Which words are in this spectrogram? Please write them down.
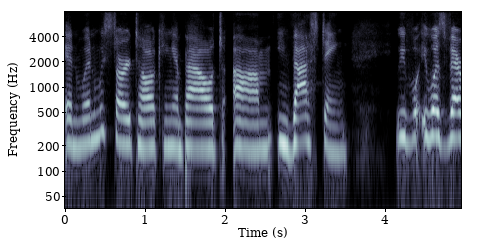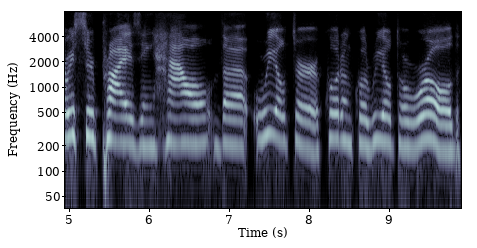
and when we started talking about um, investing it was very surprising how the realtor quote unquote realtor world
